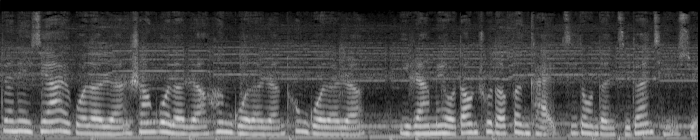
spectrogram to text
对那些爱过的人、伤过的人、恨过的人、痛过的人。已然没有当初的愤慨、激动等极端情绪，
